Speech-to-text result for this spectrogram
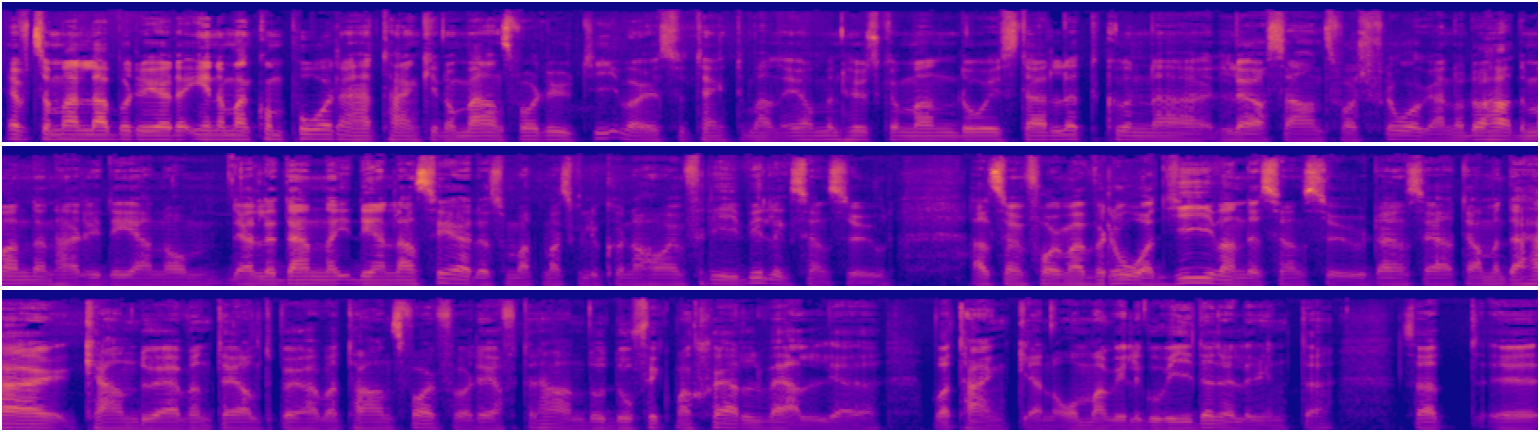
eftersom man laborerade, innan man kom på den här tanken om ansvarig utgivare så tänkte man, ja men hur ska man då istället kunna lösa ansvarsfrågan? Och då hade man den här idén om, eller den idén lanserades som att man skulle kunna ha en frivillig censur. Alltså en form av rådgivande censur där den säger att ja men det här kan du eventuellt behöva ta ansvar för i efterhand och då fick man själv välja vad tanken om man ville gå vidare eller inte inte. Så att eh,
